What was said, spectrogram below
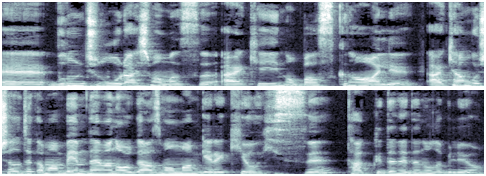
e, bunun için uğraşmaması, erkeğin o baskın hali, erken boşalacak aman benim de hemen orgazm olmam gerekiyor hissi taklide neden olabiliyor.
